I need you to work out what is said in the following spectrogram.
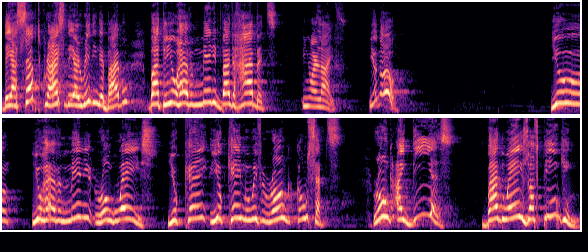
they accept Christ, they are reading the Bible, but you have many bad habits in your life. You know. You, you have many wrong ways. You came, you came with wrong concepts, wrong ideas, bad ways of thinking.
